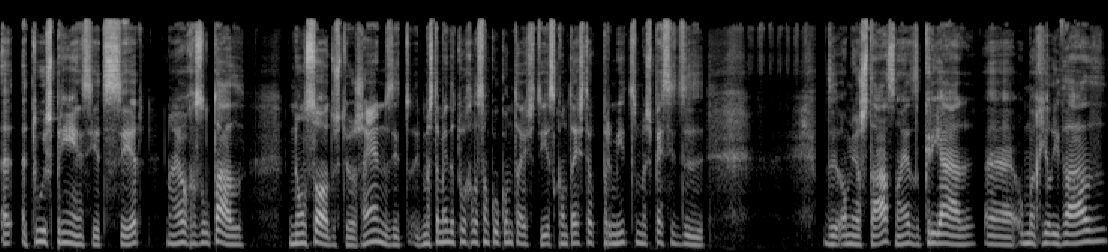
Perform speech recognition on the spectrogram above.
a, a tua experiência de ser, não é? O resultado. não só dos teus genes, mas também da tua relação com o contexto. E esse contexto é o que permite uma espécie de, de homeostase, não é? de criar eh, uma realidade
